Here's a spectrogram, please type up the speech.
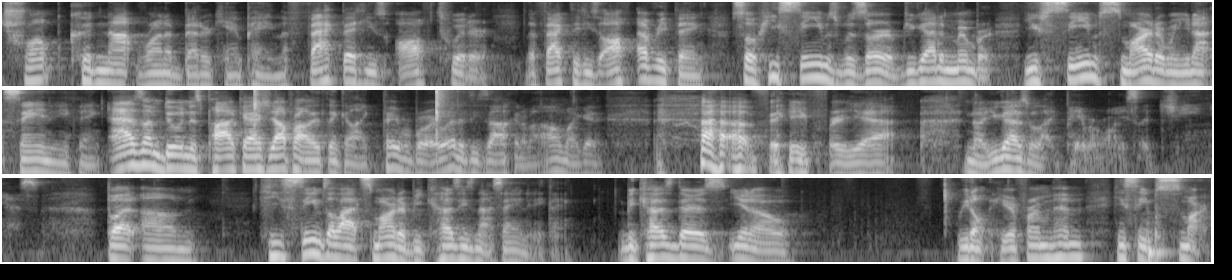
Trump could not run a better campaign. The fact that he's off Twitter, the fact that he's off everything, so he seems reserved. You got to remember, you seem smarter when you're not saying anything. As I'm doing this podcast, y'all probably thinking like, Paperboy, what is he talking about? Oh my god, paper, yeah. No, you guys are like, Paperboy's a genius, but um, he seems a lot smarter because he's not saying anything. Because there's, you know, we don't hear from him. He seems smart.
